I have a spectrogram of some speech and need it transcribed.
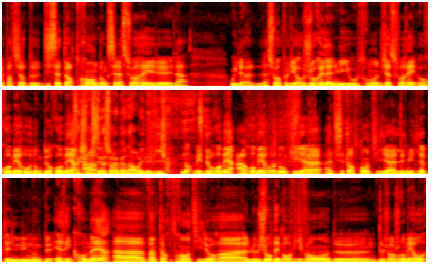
à partir de 17h30. Donc c'est la soirée, la oui, la, la soirée, on peut le dire, jour et la nuit, ou autrement dit la soirée Romero, donc de Romer Je à... c'était la soirée Bernard-Henri Lévy. Non, mais de Romer à Romero, donc il y a à 17h30, il y a Les Nuits de la pleine lune, donc de Eric Romer. À 20h30, il y aura Le Jour des morts vivants de, de Georges Romero.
